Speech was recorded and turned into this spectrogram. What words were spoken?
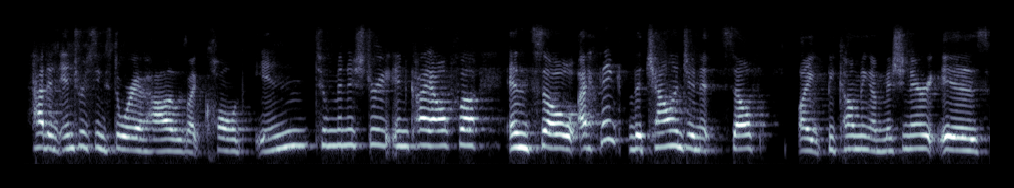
had an interesting story of how I was like called into ministry in Chi Alpha, and so I think the challenge in itself, like becoming a missionary, is,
